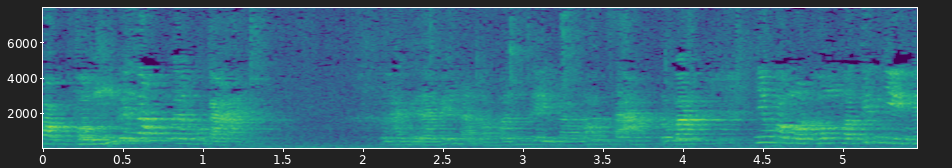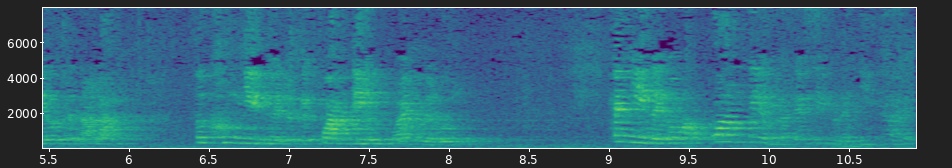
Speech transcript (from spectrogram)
hoặc vống cái góc lên một cái. Là người ta biết là nó vấn đề nó làm sao, đúng không nhưng mà một ông mà tiếp nhìn thì ông sẽ nói là tôi không nhìn thấy được cái quan điểm của anh là đúng. Anh nhìn thấy không ạ? Quan điểm là cái gì mà nhìn thấy?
